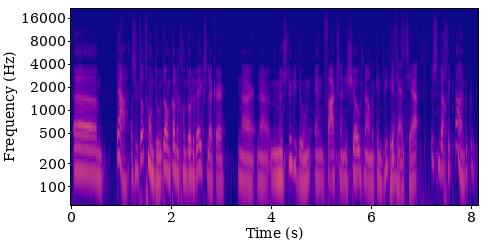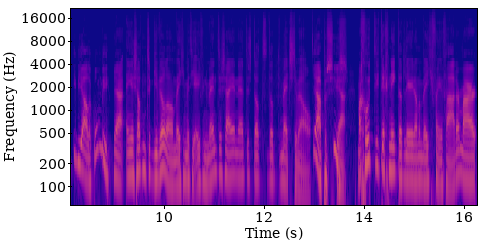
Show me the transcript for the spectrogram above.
Ehm, ja, als ik dat gewoon doe, dan kan ik gewoon door de week lekker naar, naar mijn studie doen. En vaak zijn de shows namelijk in het weekend. Weekend, ja. Dus toen dacht ik, nou heb ik een ideale combi. Ja, en je zat natuurlijk, je wilde al een beetje met die evenementen, zei je net, dus dat, dat matchte wel. Ja, precies. Ja. Maar goed, die techniek, dat leer je dan een beetje van je vader. Maar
